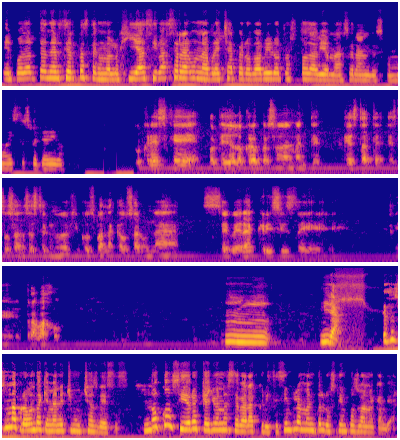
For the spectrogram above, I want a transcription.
el poder tener ciertas tecnologías y va a cerrar una brecha, pero va a abrir otras todavía más grandes como estos que te digo. ¿Tú crees que, porque yo lo creo personalmente, que estos avances tecnológicos van a causar una severa crisis de eh, trabajo? Mm, mira, esa es una pregunta que me han hecho muchas veces. No considero que haya una severa crisis, simplemente los tiempos van a cambiar.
